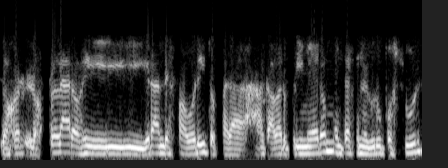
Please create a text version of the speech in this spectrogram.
los, claros y grandes favoritos para acabar primero, mientras que en el grupo sur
